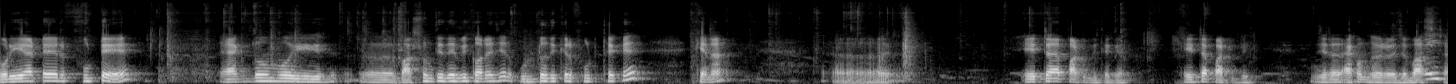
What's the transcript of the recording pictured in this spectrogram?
গড়িয়াহাটের ফুটে একদম ওই বাসন্তী দেবী কলেজের উল্টো দিকের ফুট থেকে কেনা। এটা পাটুলি থেকে। এটা পাটুলি। যেটা এখন ধরে রয়েছে বাসটা।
